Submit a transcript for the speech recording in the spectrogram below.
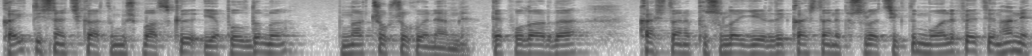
kayıt dışına çıkartılmış baskı yapıldı mı? Bunlar çok çok önemli. Depolarda kaç tane pusula girdi, kaç tane pusula çıktı? Muhalefetin hani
